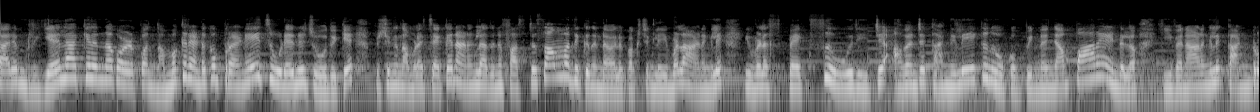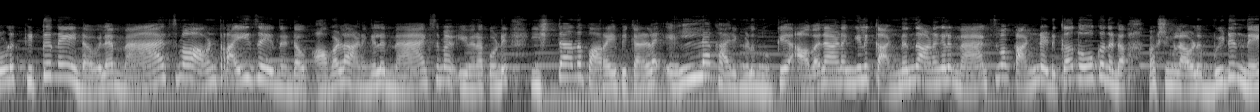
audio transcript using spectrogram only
കാര്യം റിയൽ ആക്കിയാൽ എന്ന കുഴപ്പം? നമുക്ക് രണ്ടൊക്കെ പ്രണയിച്ചൂടെ എന്ന് ചോദിക്കുക പക്ഷേ നമ്മളെ ചെക്കനാണെങ്കിൽ അതിന് ഫസ്റ്റ് സമ്മതിക്കുന്നുണ്ടാവില്ല. പക്ഷേ ഇവളാണെങ്കിൽ ഇവളെ സ്പെക്സ് ഊരിയിട്ട് അവന്റെ കണ്ണിലേക്ക് നോക്കും. പിന്നെ ഞാൻ പറയണ്ടല്ലോ ഇവനാണെങ്കിൽ കൺട്രോൾ കിട്ടുന്നേ ഉണ്ടാവില്ല മാക്സിമം അവൻ ട്രൈ ചെയ്യുന്നുണ്ടാവും. അവളാണെങ്കിൽ മാക്സിമം ഇവനെ കൊണ്ട് ഇഷ്ടമെന്ന് പറയിപ്പിക്കാനുള്ള എല്ലാ കാര്യങ്ങളും നോക്കി. അവനാണെങ്കിൽ കണ്ണെന്നാണെങ്കിൽ മാക്സിമം കണ്ണെടുക്കാൻ നോക്കുന്നുണ്ടാവും. പക്ഷേ അവൾ വിടുന്നേ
